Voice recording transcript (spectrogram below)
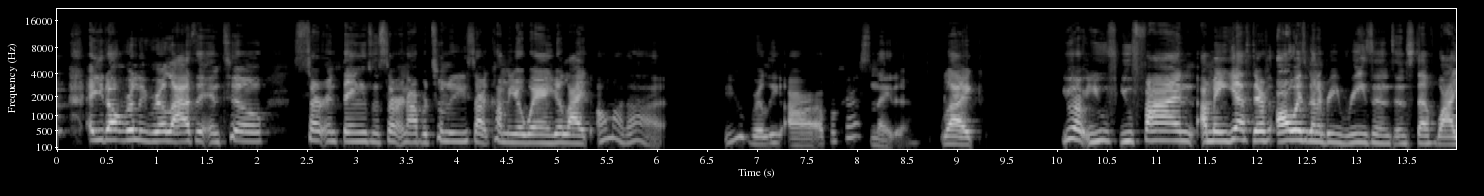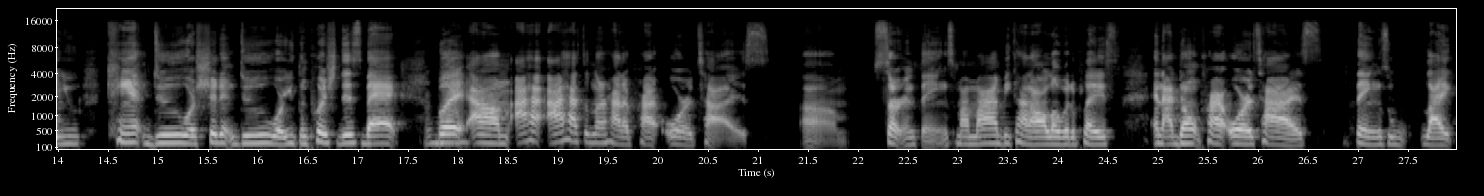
and you don't really realize it until certain things and certain opportunities start coming your way and you're like, "Oh my god, you really are a procrastinator." Like you're you you find I mean, yes, there's always going to be reasons and stuff why you can't do or shouldn't do or you can push this back, but um I I have to learn how to prioritize um certain things. My mind be kind of all over the place and I don't prioritize things like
